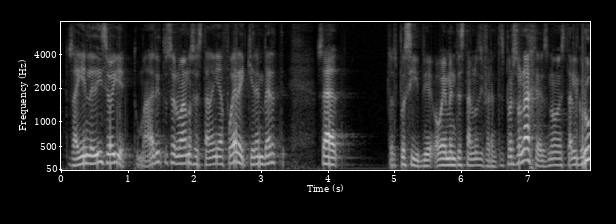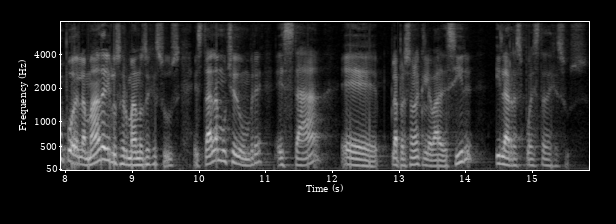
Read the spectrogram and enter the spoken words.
Entonces alguien le dice, oye, tu madre y tus hermanos están allá afuera y quieren verte. O sea, entonces pues sí, obviamente están los diferentes personajes, ¿no? Está el grupo de la madre y los hermanos de Jesús, está la muchedumbre, está eh, la persona que le va a decir y la respuesta de Jesús.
